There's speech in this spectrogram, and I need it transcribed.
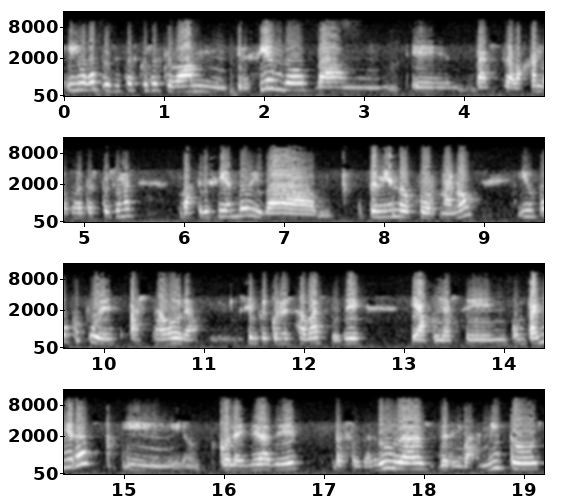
y luego, pues, estas cosas que van creciendo, van, eh, vas trabajando con otras personas, va creciendo y va teniendo forma, ¿no? Y un poco, pues, hasta ahora, siempre con esa base de apoyarse en compañeras y con la idea de resolver dudas, derribar mitos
